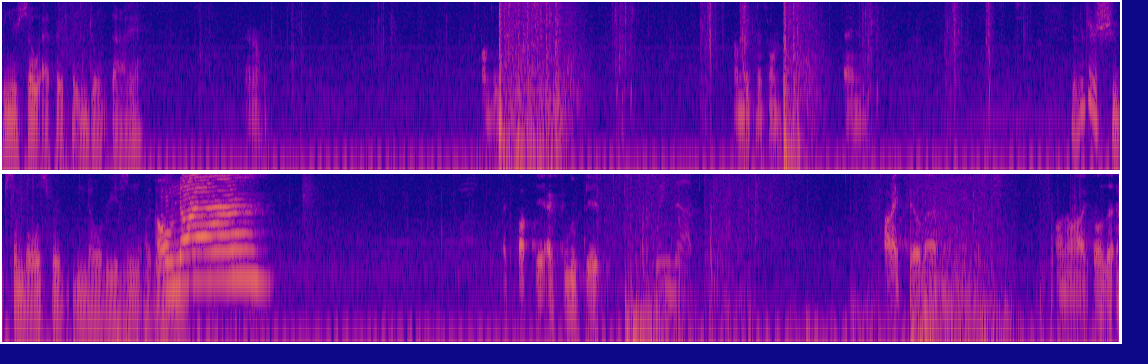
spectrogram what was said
When you're so epic that you don't die. You know. I'll do it. I'm making this one. Bang. You ever just shoot some bullets for no reason? Oh than- no! I fucked it. I fluked it. Wings up. How'd I fail that? I don't know how I failed it.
